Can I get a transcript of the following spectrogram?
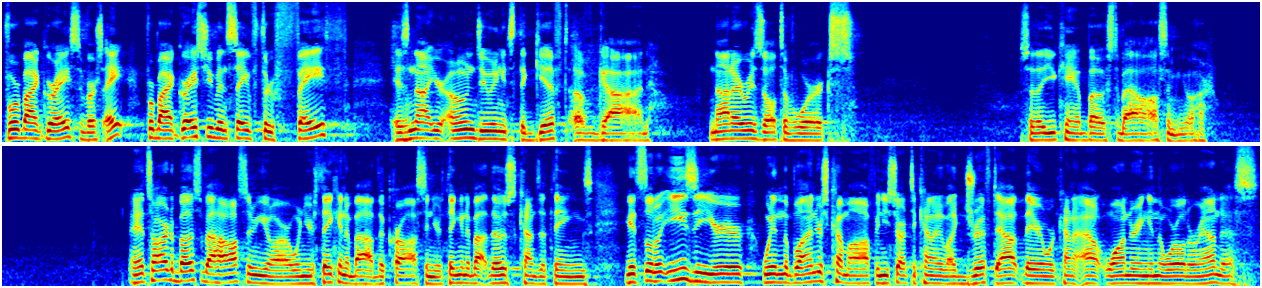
For by grace, verse 8, for by grace you've been saved through faith, is not your own doing, it's the gift of God, not a result of works, so that you can't boast about how awesome you are. And it's hard to boast about how awesome you are when you're thinking about the cross and you're thinking about those kinds of things. It gets a little easier when the blinders come off and you start to kind of like drift out there and we're kind of out wandering in the world around us.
